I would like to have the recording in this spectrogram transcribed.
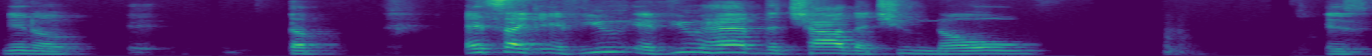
you know, the it's like if you if you have the child that you know is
